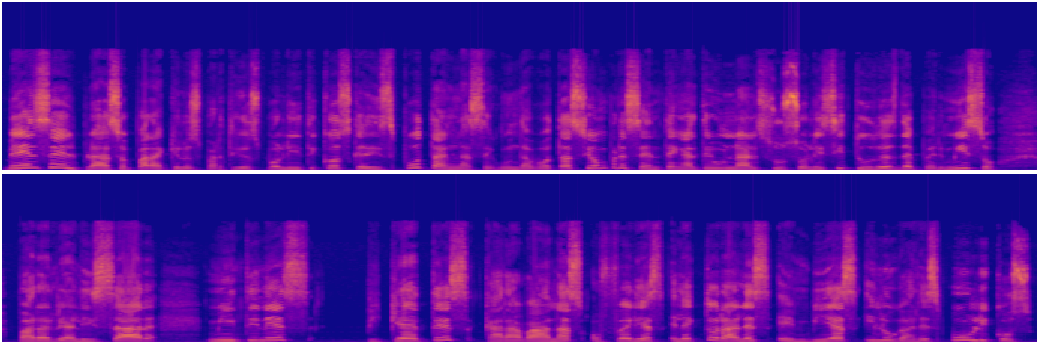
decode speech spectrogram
vence el plazo para que los partidos políticos que disputan la segunda votación presenten al tribunal sus solicitudes de permiso para realizar mítines piquetes, caravanas o ferias electorales en vías y lugares públicos.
